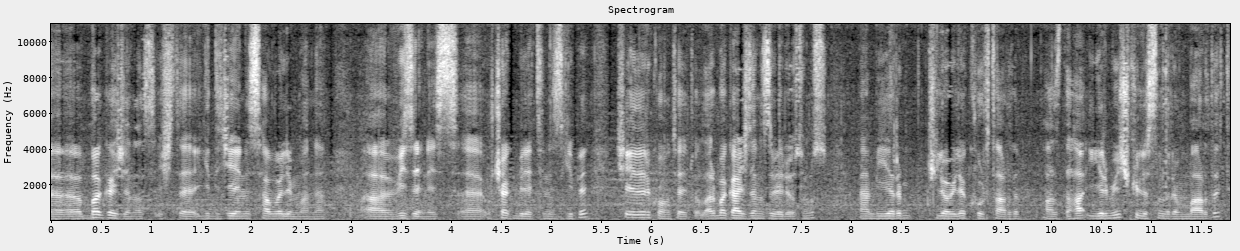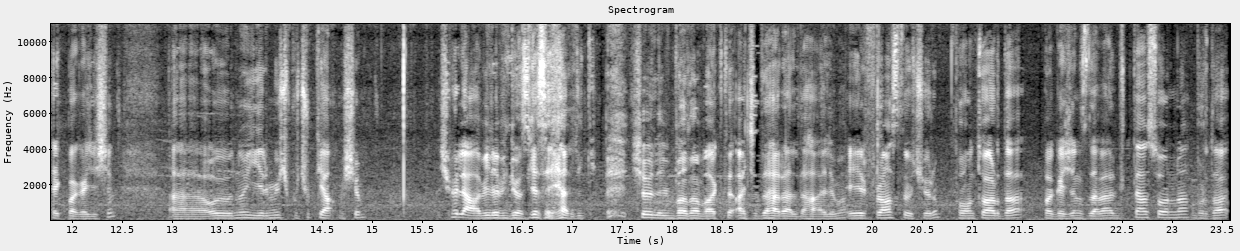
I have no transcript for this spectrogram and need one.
e, bagajınız, işte gideceğiniz havalimanı, e, vizeniz, e, uçak biletiniz gibi şeyleri kontrol ediyorlar. Bagajlarınızı veriyorsunuz. Ben bir yarım kilo ile kurtardım. Az daha 23 kilo sınırım vardı tek bagaj için. E, onu 23,5 yapmışım. Şöyle abiyle bir göz göze geldik. Şöyle bir bana baktı. Acıdı herhalde halime. Air France'da uçuyorum. Kontuarda bagajınızı da verdikten sonra burada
